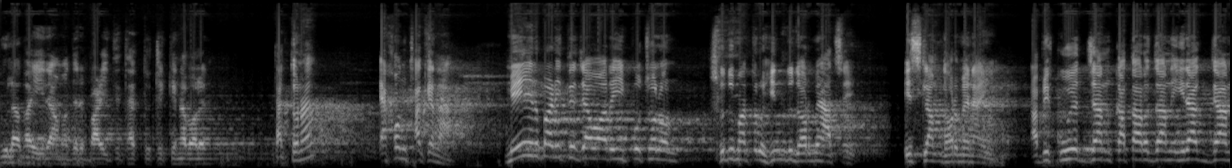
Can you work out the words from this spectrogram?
দুলাভাইরা আমাদের বাড়িতে থাকতো, ঠিক কিনা বলেন? থাকতো না? এখন থাকে না। মেয়ের বাড়িতে যাওয়ার এই প্রচলন শুধুমাত্র হিন্দু ধর্মে আছে, ইসলাম ধর্মে নাই। আপনি কুয়েত যান, কাতার যান, ইরাক যান,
